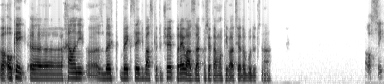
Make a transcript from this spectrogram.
OK, uh, chalani uh, z back, backstage basketu, čo je pre vás akože tá motivácia do budúcna? Osy.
